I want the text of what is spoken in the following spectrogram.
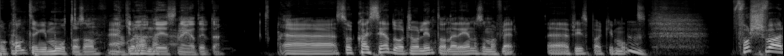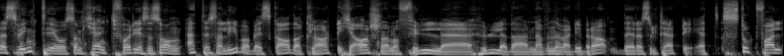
på kontring imot og sånn. Ja, ikke nødvendigvis negativt, det. Uh, så Caicedo og Joe Linton er det ene som har flere uh, frispark imot. Mm. Forsvaret svingte jo som kjent forrige sesong. Etter Saliba ble skada, klarte ikke Arsenal å fylle hullet der nevneverdig bra. Det resulterte i et stort fall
